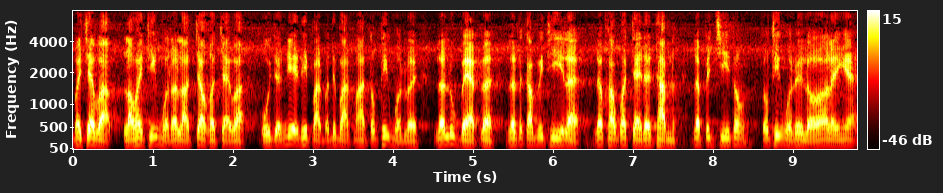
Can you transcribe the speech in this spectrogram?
ไม่ใช่ว่าเราให้ทิ้งหมดแล้วเราเจ้าเข้าใจว่าโอ้อย่างนี้ที่ปฏิบัติมาต้องทิ้งหมดเลย แล้วรูปแบบเลย แล้วกรรมวิธีเลยแล้วความเข้าใจได้ทำแล้วเป็นชีต้องต้องทิ้งหมดเลยเหรออะไรเงี้ย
